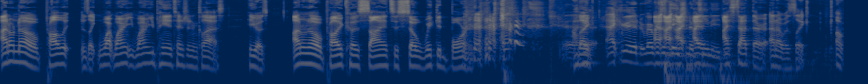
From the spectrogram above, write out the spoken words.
I don't know, probably is like, why, why aren't you, why aren't you paying attention in class? He goes, I don't know, probably because science is so wicked boring. Like, accurate I, I, representation I, of I, teenage. I sat there and I was like, oh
